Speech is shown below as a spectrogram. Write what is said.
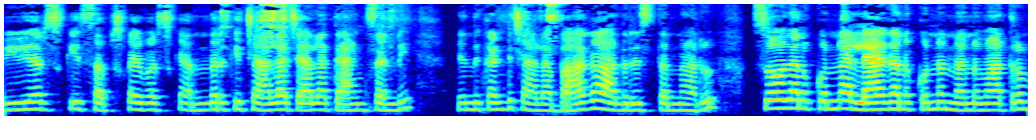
వ్యూయర్స్కి సబ్స్క్రైబర్స్కి అందరికీ చాలా చాలా థ్యాంక్స్ అండి. ఎందుకంటే చాలా బాగా ఆదరిస్తున్నారు. సో అనుకున్న ల్యాగ్ అనుకున్న నన్ను మాత్రం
